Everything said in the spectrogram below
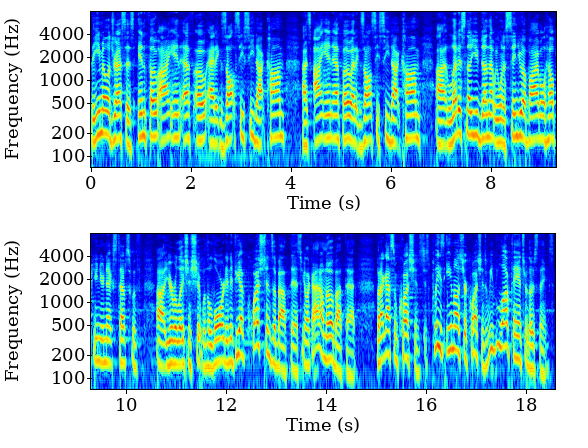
The email address is info, I-N-F-O, at exaltcc.com. That's info at exaltcc.com. Uh, let us know you've done that. We want to send you a Bible, help you in your next steps with uh, your relationship with the Lord. And if you have questions about this, you're like, I don't know about that, but I got some questions. Just please email us your questions. We'd love to answer those things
